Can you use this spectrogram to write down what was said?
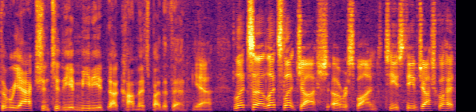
the reaction to the immediate uh, comments by the Fed. Yeah. Let's, uh, let's let Josh uh, respond to you, Steve. Josh, go ahead.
